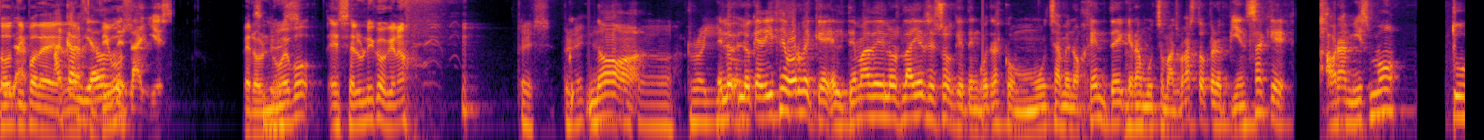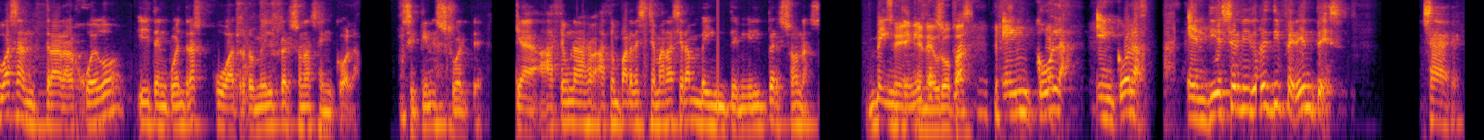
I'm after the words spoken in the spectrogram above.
todo tipo de, ha de cambiado adjetivos, detalles. pero Sí, pero nuevo es el único que no. Pues, pero- No, Eh, Lo, lo que dice Orbe, que el tema de los layers, eso, que te encuentras con mucha menos gente, que era mucho más vasto, pero piensa que ahora mismo tú vas a entrar al juego y te encuentras 4.000 personas en cola, si tienes suerte. Que hace, una, hace un par de semanas eran 20.000 personas. 20.000 Sí, en Europa. En cola, en cola, en 10 servidores diferentes. O sea,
